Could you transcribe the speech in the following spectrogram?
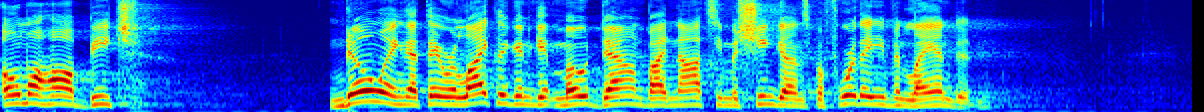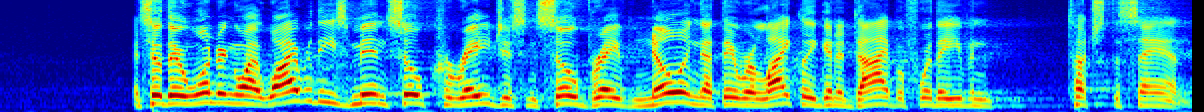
Omaha beach, knowing that they were likely going to get mowed down by Nazi machine guns before they even landed. And so they're wondering why. Why were these men so courageous and so brave, knowing that they were likely going to die before they even touched the sand?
